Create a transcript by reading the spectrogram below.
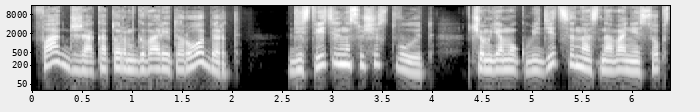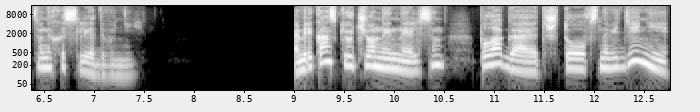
Факт же, о котором говорит Роберт, действительно существует, в чем я мог убедиться на основании собственных исследований. Американский ученый Нельсон полагает, что в сновидении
